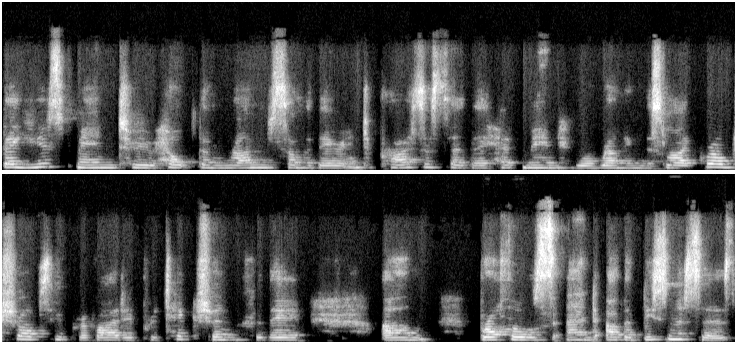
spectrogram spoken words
They used men to help them run some of their enterprises. So they had men who were running the sly grog shops who provided protection for their um, brothels and other businesses,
